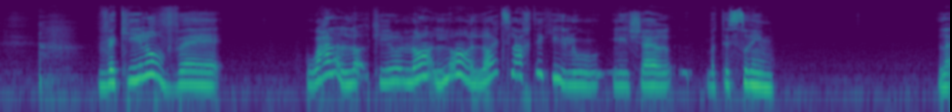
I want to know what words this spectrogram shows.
וכאילו, ו... וואלה, לא, כאילו, לא, לא, לא הצלחתי כאילו להישאר בת 20. לא,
